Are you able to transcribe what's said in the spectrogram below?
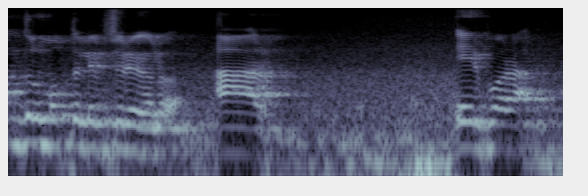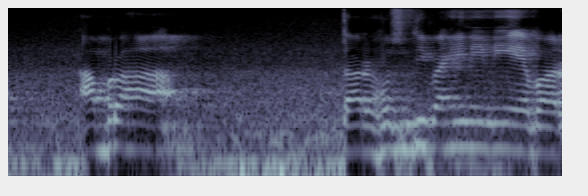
আব্দুল মোত্তলিব চলে গেল আর এরপর আব্রাহা তার হস্তি বাহিনী নিয়ে এবার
